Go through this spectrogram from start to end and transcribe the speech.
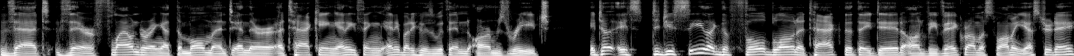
that they're floundering at the moment and they're attacking anything anybody who's within arm's reach. It does it's did you see like the full-blown attack that they did on Vivek Ramaswamy yesterday?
